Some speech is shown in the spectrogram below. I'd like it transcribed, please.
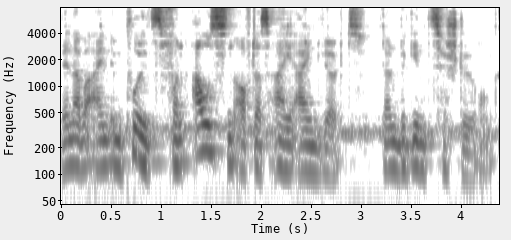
Wenn aber ein Impuls von außen auf das Ei einwirkt, dann beginnt Zerstörung.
